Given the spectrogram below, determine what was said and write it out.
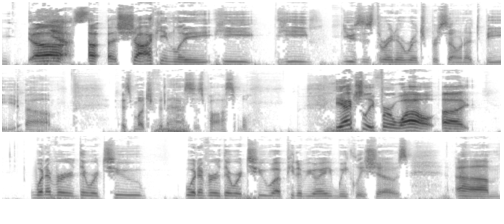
Uh, Yes. uh, uh, shockingly, he he uses the Radio Rich persona to be um, as much of an ass as possible. He actually, for a while, uh, whenever there were two, whenever there were two uh, PWA weekly shows, um,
